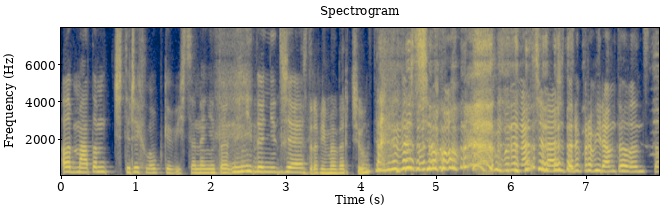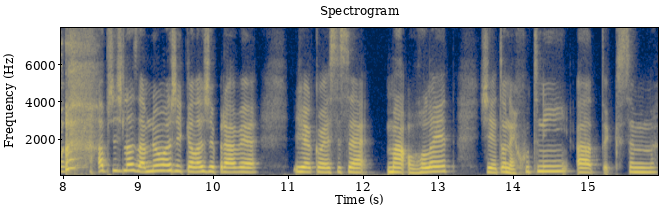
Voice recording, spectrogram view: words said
ale má tam čtyři chloupky, víš co, není to, není to nic, že... Zdravíme Verču. Zdravíme Verču. Bude nadšená, že tady probírám tohle. A přišla za mnou a říkala, že právě, že jako jestli se má oholit, že je to nechutný a tak jsem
